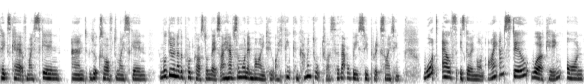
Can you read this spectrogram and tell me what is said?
takes care of my skin and looks after my skin. And we'll do another podcast on this. I have someone in mind who I think can come and talk to us. So that will be super exciting. What else is going on? I am still working on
